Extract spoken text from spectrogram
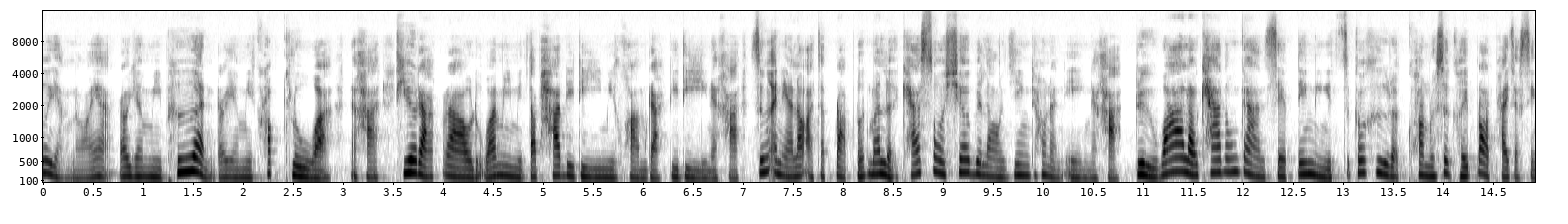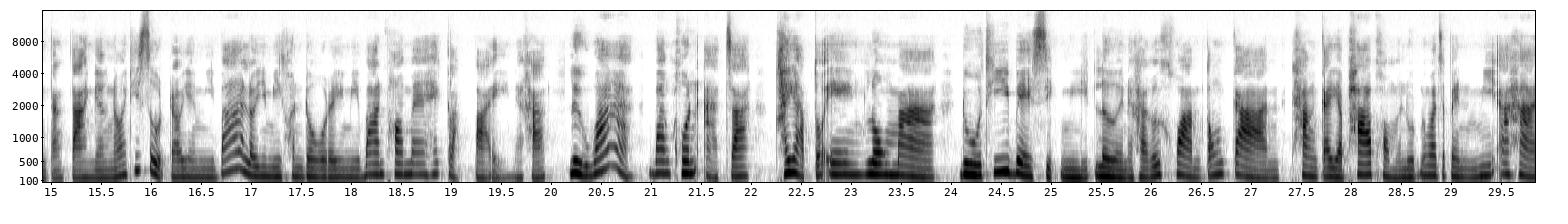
อ อย่างน้อยอะ่ะเรายังมีเพื่อน เรายังมีครอบครัวนะคะ ที่รักเราหรือว่ามีมิตรภาพดีๆ มีความรักดีๆนะคะ ซึ่งอันนี้เราอาจจะปรับลดมาเหลือแค่ social belonging เท่านั้นเองนะคะ หรือว่าเราแค่ต้องการ safety needs ก็คือความรู้สึกเฮ้ยปลอดภัยจากสิ่งต่างๆ อย่างน้อยที่สุดเรายังมีบ้านเรายังมีคอนโดเรายังมีบ้านพ่อแม่ให้กลับไปนะคะ หรือว่าบางคนอาจจะ ขยับตัวเองลงมาดูที่เบสิกนิดเลยนะคะก็คือความต้องการทางกายภาพของมนุษย์ไม่ว่าจะเป็นมีอาหาร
